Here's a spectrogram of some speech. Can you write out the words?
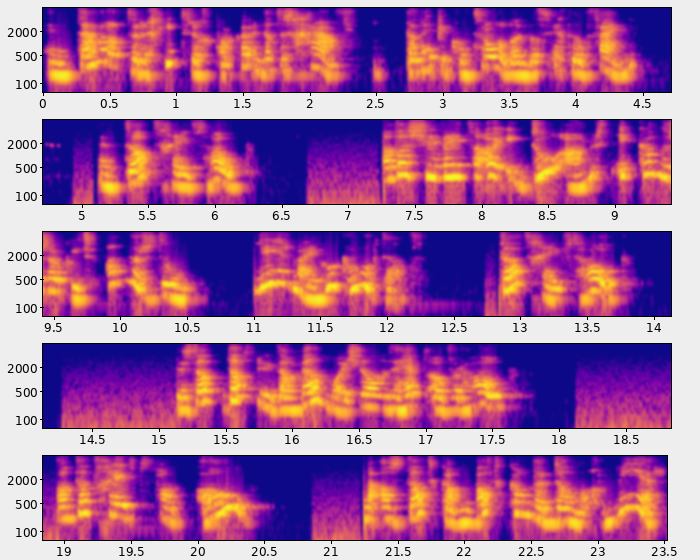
en daarop de regie terugpakken. En dat is gaaf. Dan heb je controle en dat is echt heel fijn. En dat geeft hoop. Want als je weet oh, ik doe angst, ik kan dus ook iets anders doen. Leer mij, hoe doe ik dat? Dat geeft hoop. Dus dat, dat vind ik dan wel mooi, als je dan het hebt over hoop. Want dat geeft van, oh, maar als dat kan, wat kan er dan nog meer?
